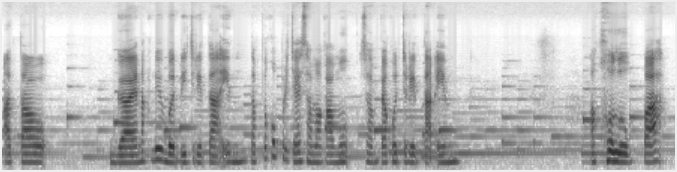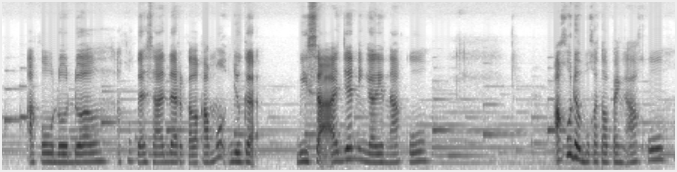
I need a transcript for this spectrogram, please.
atau gak enak deh buat diceritain. Tapi aku percaya sama kamu sampai aku ceritain. Aku lupa, aku dodol, aku gak sadar kalau kamu juga bisa aja ninggalin aku. Aku udah buka topeng aku.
